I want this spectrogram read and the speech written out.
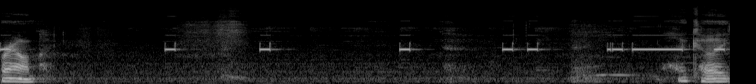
Brown. Okay.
